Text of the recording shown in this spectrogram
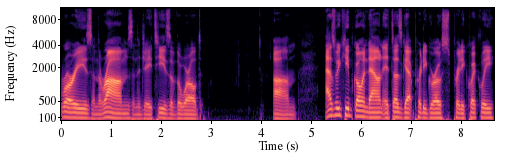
Rorys and the Rahms and the JTs of the world. Um, as we keep going down, it does get pretty gross pretty quickly.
